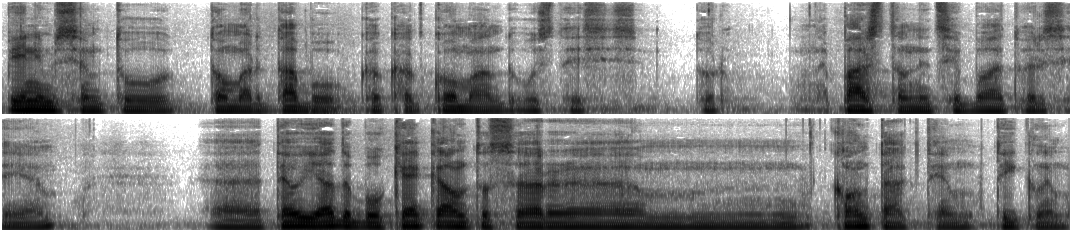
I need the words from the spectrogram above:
pieņemsim, tu tomēr dabū kaut kādu komandu uztaisīsi tur pārstāvniecību atversijām. Ja? Eh, tev jādabū kekantus ar um, kontaktiem, tīkliem.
